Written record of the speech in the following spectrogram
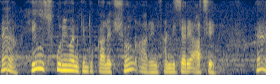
হ্যাঁ হিউজ পরিমাণ কিন্তু কালেকশন আর এন ফার্নিচারে আছে হ্যাঁ।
